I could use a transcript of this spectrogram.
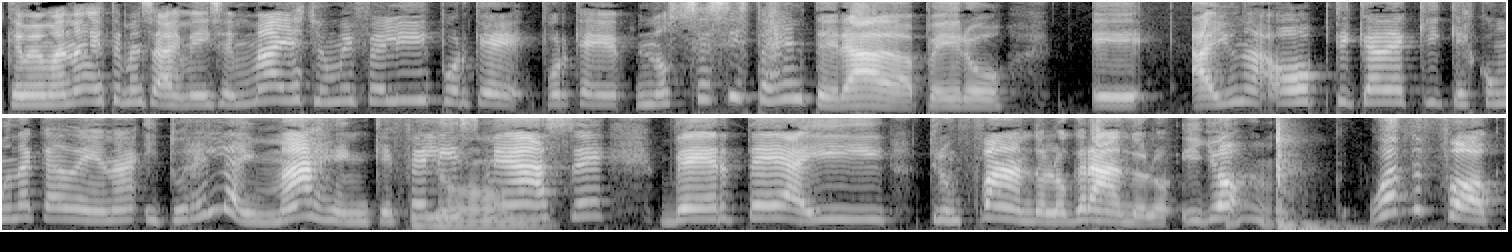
que me mandan este mensaje y me dicen, Maya, estoy muy feliz porque, porque no sé si estás enterada, pero eh, hay una óptica de aquí que es como una cadena y tú eres la imagen. Qué feliz me hace verte ahí triunfando, lográndolo. Y yo, Ah. what the fuck?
